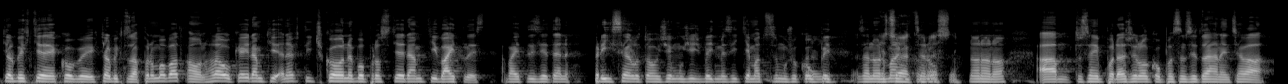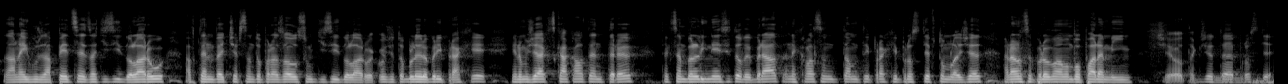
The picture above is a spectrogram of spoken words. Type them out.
chtěl bych tě, jakoby, chtěl bych to zapromovat a on, hele, OK, dám ti NFTčko, nebo prostě dám ti whitelist. A whitelist je ten pre-sale toho, že můžeš být mezi těma, co se můžou koupit za normální jako, cenu. jasně. No, no, no. A to se mi podařilo, koupil jsem si to, já nevím, třeba na nejhůř za 500, za 1000 dolarů a v ten večer jsem to prodal za 8000 dolarů. Jakože to byly dobrý prachy, jenomže jak skákal ten trh, tak jsem byl líný si to vybrat, nechal jsem tam ty prachy prostě v tom ležet a ráno se prodal mám o pár míň. Že jo, takže to je prostě,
